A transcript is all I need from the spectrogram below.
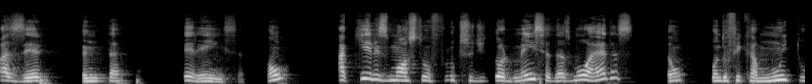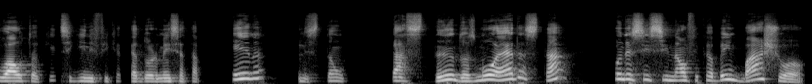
fazer tanta diferença, tá bom? Aqui eles mostram o fluxo de dormência das moedas, então, quando fica muito alto aqui, significa que a dormência está pequena, eles estão gastando as moedas, tá? Quando esse sinal fica bem baixo, ó,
